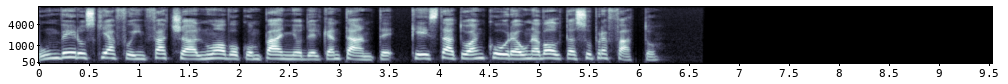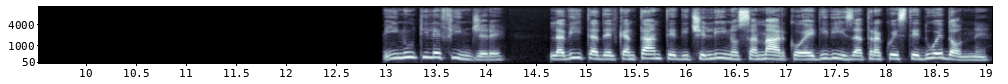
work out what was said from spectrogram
Un vero schiaffo in faccia al nuovo compagno del cantante, che è stato ancora una volta sopraffatto. Inutile fingere. La vita del cantante di Cellino San Marco è divisa tra queste due donne.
